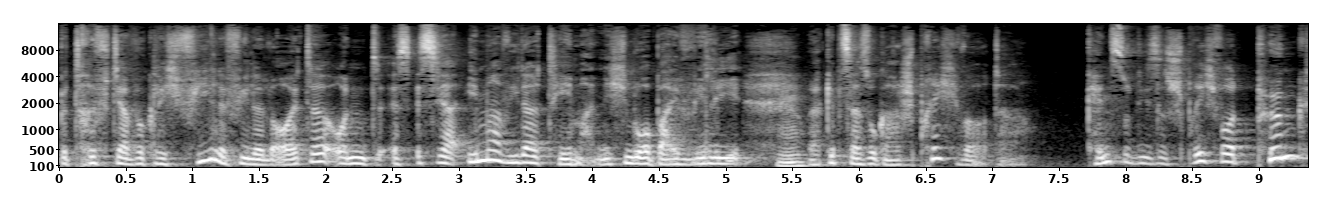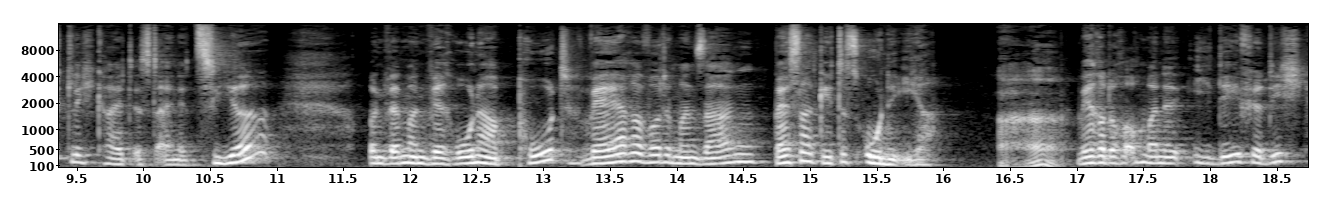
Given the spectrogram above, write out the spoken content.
betrifft ja wirklich viele, viele Leute und es ist ja immer wieder Thema, nicht nur bei Willi. Da gibt's ja sogar Sprichwörter. Kennst du dieses Sprichwort? Pünktlichkeit ist eine Zier. Und wenn man Verona Poth wäre, würde man sagen, besser geht es ohne ihr. Aha. Wäre doch auch mal eine Idee für dich,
